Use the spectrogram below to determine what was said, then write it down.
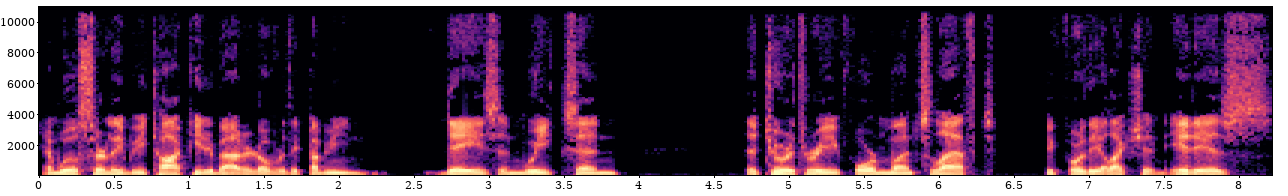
And we'll certainly be talking about it over the coming days and weeks and the two or three, four months left before the election. It is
